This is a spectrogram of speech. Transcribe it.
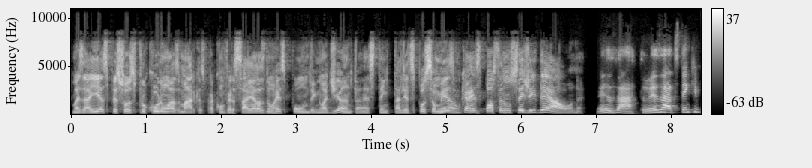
mas aí as pessoas procuram as marcas para conversar e elas não respondem, não adianta, né? Você tem que estar ali à disposição, não. mesmo que a resposta não seja ideal, né? Exato, exato. Tem que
